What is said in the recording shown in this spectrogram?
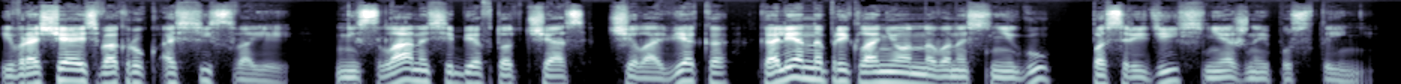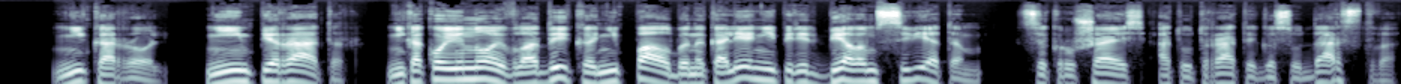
и, вращаясь вокруг оси своей, несла на себе в тот час человека, коленно преклоненного на снегу посреди снежной пустыни. Ни король, ни император, никакой иной владыка не пал бы на колени перед белым светом, сокрушаясь от утраты государства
